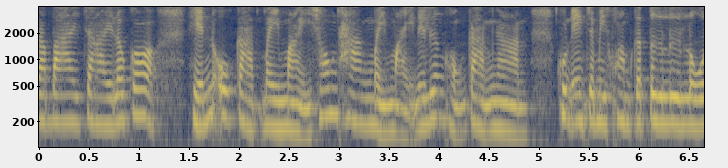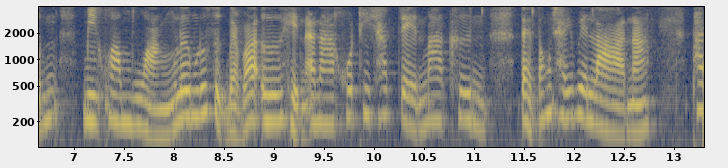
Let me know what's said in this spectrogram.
สบายใจ แล้วก็เห็นโอกาสใหม่ ๆ ช่องทางใหม่ ๆ ในเรื่องของการงาน คุณเองจะมีความกระตือรือร้น มีความหวังเริ่มรู้สึกแบบว่าเออเห็นอนาคตที่ชัดเจนมากขึ้น แต่ต้องใช้เวลานะไพ่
